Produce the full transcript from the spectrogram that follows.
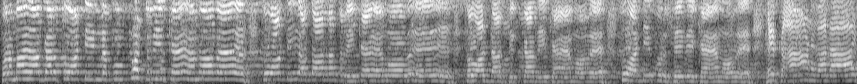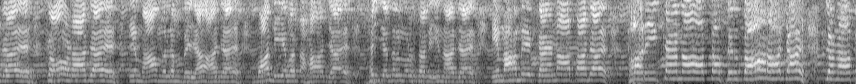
فرمایا اگر تہاڈی نبوت بھی قائم ہوے تہاڈی عدالت بھی قائم ہوے تہاڈا سکہ بھی قائم ہوے تہاڈی کرسی بھی قائم ہوے ایک آن والا آ جائے، کون آ جائے؟ امام الانبیاء آ جائے، والی ابتہا آ جائے، سید المرسلین آ جائے، امام کائنات آ جائے، ساری کائنات دا سردار آ جائے۔ جناب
